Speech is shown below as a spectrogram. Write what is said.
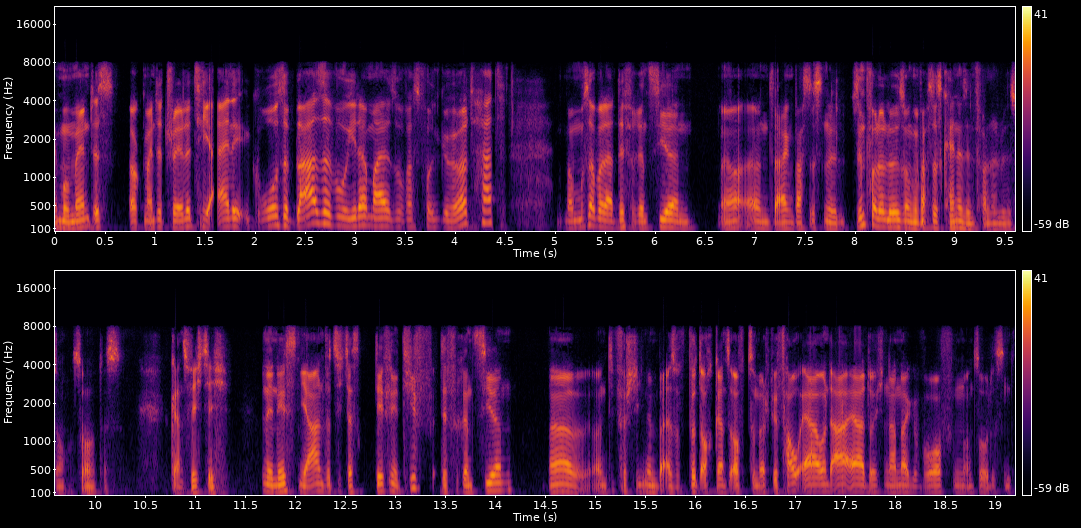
im Moment ist Augmented Reality eine große Blase, wo jeder mal sowas von gehört hat. Man muss aber da differenzieren ja, und sagen, was ist eine sinnvolle Lösung und was ist keine sinnvolle Lösung. So, das ist ganz wichtig. In den nächsten Jahren wird sich das definitiv differenzieren. Ja, und die verschiedenen, also wird auch ganz oft zum Beispiel VR und AR durcheinander geworfen und so. Das sind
